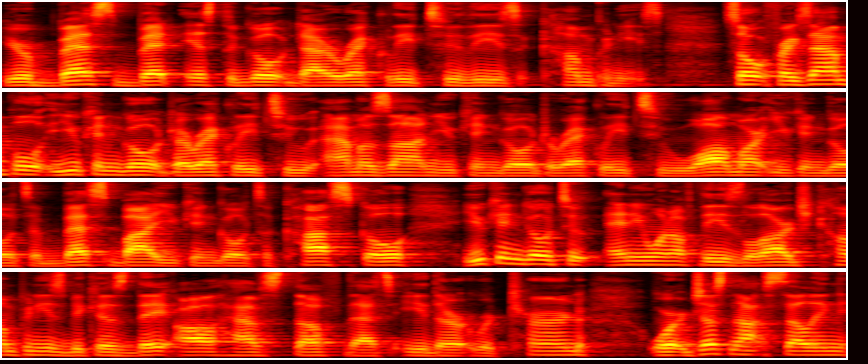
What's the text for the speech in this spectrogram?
your best bet is to go directly to these companies. So for example, you can go directly to Amazon, you can go directly to Walmart, you can go to Best Buy, you can go to Costco, you can go to any one of these large companies because they all have stuff that's either returned or just not selling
